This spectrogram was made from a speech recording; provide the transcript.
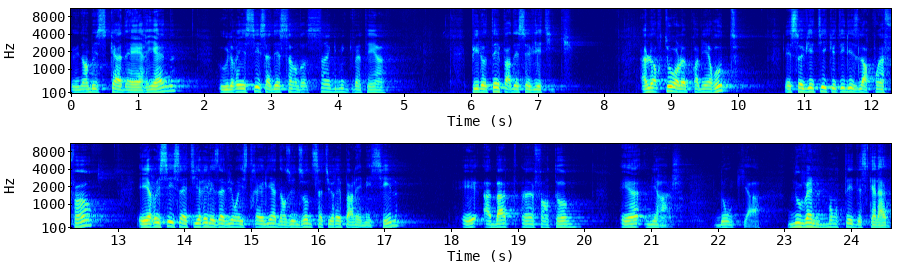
une embuscade aérienne où ils réussissent à descendre 5 MiG-21 pilotés par des Soviétiques. À leur tour, le 1er août, les Soviétiques utilisent leurs points forts et réussissent à attirer les avions israéliens dans une zone saturée par les missiles et abattent un fantôme et un mirage. Donc il y a nouvelle montée d'escalade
